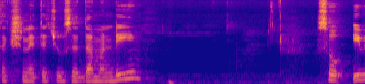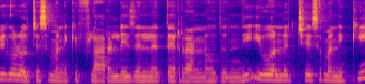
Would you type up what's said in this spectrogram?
సెక్షన్ అయితే చూసేద్దామండి. సో ఇవి కూడా వచ్చేసి మనకి ఫ్లారల్ డిజైన్లు అయితే రన్ అవుతుంది. ఇవి వచ్చేసి మనకి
